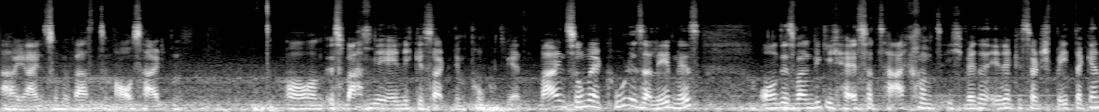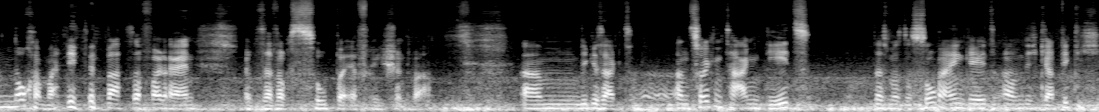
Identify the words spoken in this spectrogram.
Aber ja, in Summe war es zum Aushalten. Und es war mir ehrlich gesagt den Punkt wert. War in Summe ein cooles Erlebnis. Und es war ein wirklich heißer Tag und ich werde dann ehrlich gesagt später gern noch einmal in den Wasserfall rein, weil das einfach super erfrischend war. Ähm, wie gesagt, an solchen Tagen geht es dass man da so reingeht. Und ich glaube wirklich,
